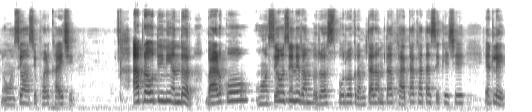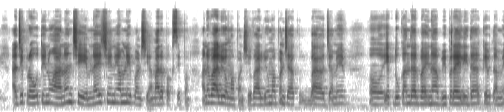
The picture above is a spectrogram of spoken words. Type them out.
અને હોંશે હોંશે ફળ ખાય છે. આ પ્રવૃત્તિની અંદર બાળકો હોંશે હોંશે ને રમ, રસપૂર્વક રમતા રમતા ખાતા ખાતા શીખે છે. એટલે આ જે પ્રવૃત્તિનો આનંદ છે એમને છે ને અમને પણ છે, અમારા પક્ષે પણ અને વાલીઓમાં પણ છે. વાલીઓમાં પણ જાગૃત અમે એક દુકાનદાર ભાઈના અભિપ્રાય લીધા કે તમે,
